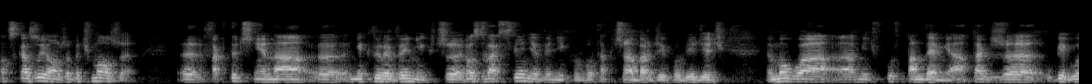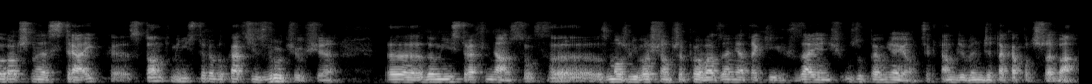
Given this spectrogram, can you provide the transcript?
no wskazują, że być może faktycznie na niektóry wynik, czy rozwarstwienie wyników, bo tak trzeba bardziej powiedzieć, mogła mieć wpływ pandemia, także ubiegłoroczny strajk. Stąd minister edukacji zwrócił się do ministra finansów e, z możliwością przeprowadzenia takich zajęć uzupełniających tam, gdzie będzie taka potrzeba.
